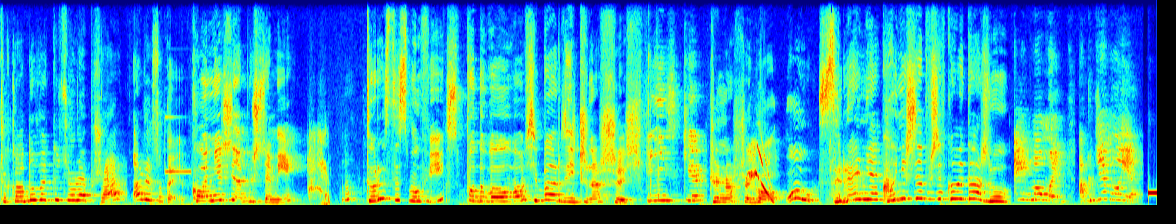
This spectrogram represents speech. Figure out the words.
Czekoladowe tycio lepsze, ale jest okej. Koniecznie napiszcie mi, tych smoothie spodobało wam się bardziej? Czy nasze świńskie, czy naszego wow, syrenie? Koniecznie napiszcie w komentarzu. Ej, moment, a gdzie moje?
